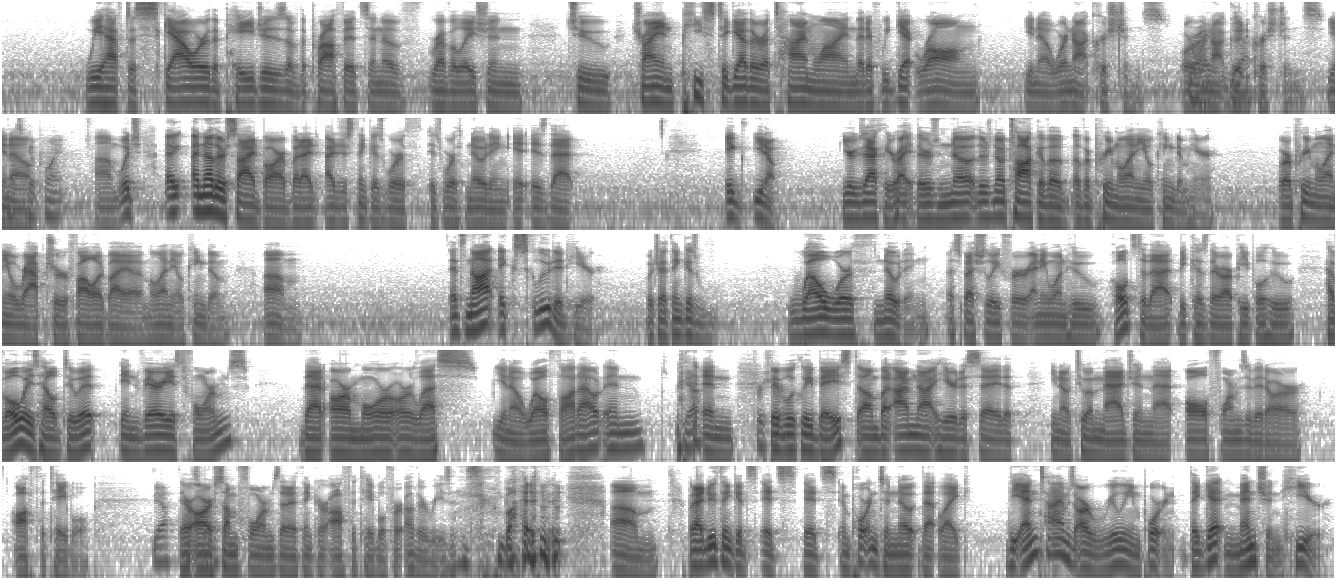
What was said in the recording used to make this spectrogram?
we have to scour the pages of the prophets and of Revelation to try and piece together a timeline that if we get wrong, you know, we're not Christians or we're not good yeah. Christians, you know, that's a good point Um, which a, another sidebar, but I, I just think is worth is worth noting is that it, you know you're exactly right. There's no there's no talk of a of a premillennial kingdom here, or a premillennial rapture followed by a millennial kingdom. Um, it's not excluded here, which I think is well worth noting, especially for anyone who holds to that, because there are people who have always held to it in various forms that are more or less, you know, well thought out and Yeah, and sure. biblically based. Um, but I'm not here to say that, you know, to imagine that all forms of it are off the table yeah there are fair. some forms that I think are off the table for other reasons, but um, but I do think it's it's it's important to note that like the end times are really important. They get mentioned here,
